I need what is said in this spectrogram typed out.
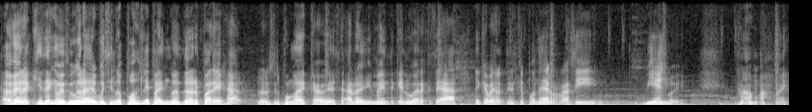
A ver, aquí tengo mi figura de Huitzilopochtli para encontrar pareja. Pero si lo pongo de cabeza. Ah, no, imagínate que en lugar de que sea de cabeza, lo tienes que poner así. Bien, güey. No mames.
